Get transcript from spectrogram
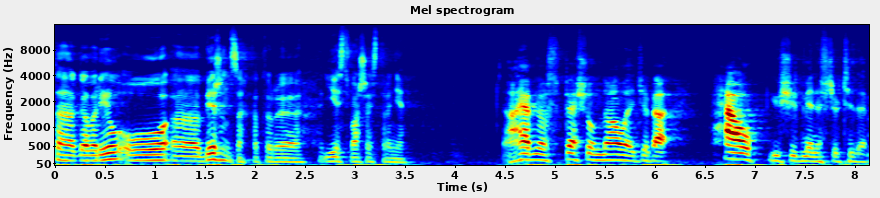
э, говорил о э, беженцах, которые есть в вашей стране. I have no special knowledge about how you should minister to them.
